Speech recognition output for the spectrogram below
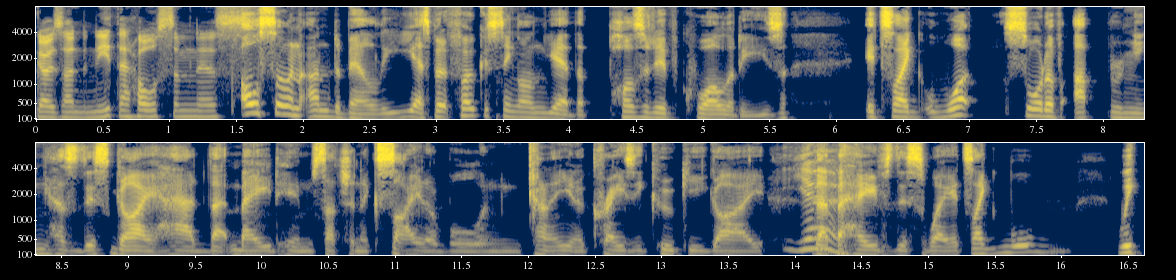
goes underneath that wholesomeness. also an underbelly, yes, but focusing on yeah the positive qualities. It's like what sort of upbringing has this guy had that made him such an excitable and kind of you know crazy kooky guy yeah. that behaves this way? It's like well, we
